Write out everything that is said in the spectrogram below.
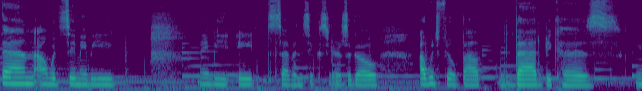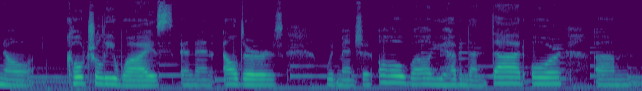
then i would say maybe maybe eight seven six years ago i would feel bad bad because you know culturally wise and then elders would mention oh well you haven't done that or um,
